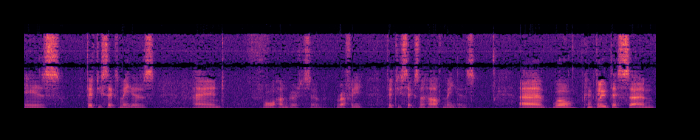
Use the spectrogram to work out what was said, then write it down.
is 56 meters and 400 so roughly 56 and a half meters. Um, we'll conclude this um,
